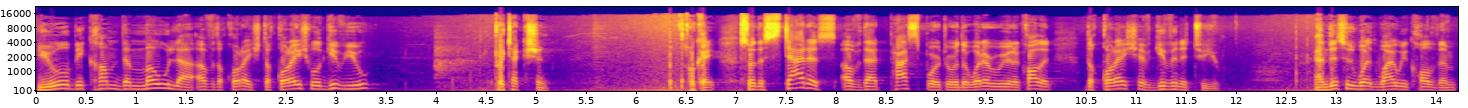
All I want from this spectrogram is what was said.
you will become the Mawla of the Quraysh. The Quraysh will give you protection. Okay, so the status of that passport or the whatever we're going to call it, the Quraysh have given it to you. And this is what, why we call them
